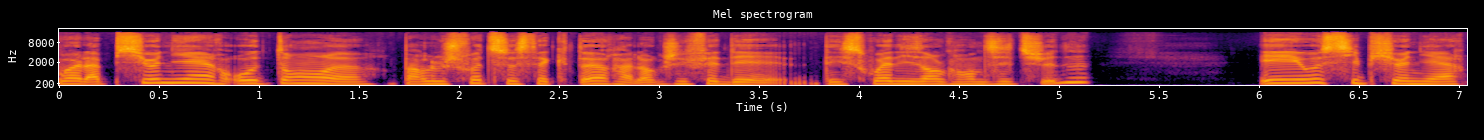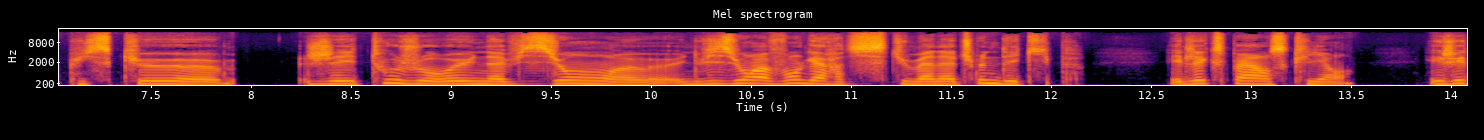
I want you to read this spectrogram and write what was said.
voilà, pionnière autant euh, par le choix de ce secteur alors que j'ai fait des, soi-disant grandes études, et aussi pionnière puisque euh, j'ai toujours eu une vision, euh, une vision avant-gardiste du management d'équipe et de l'expérience client. Et j'ai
